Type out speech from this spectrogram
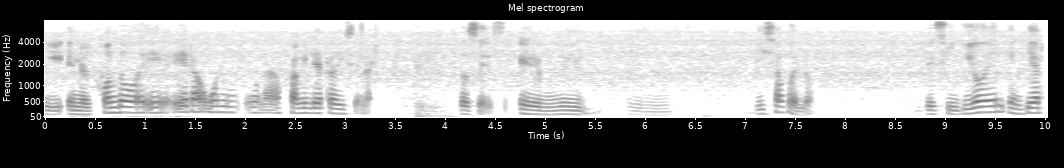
y en el fondo era una familia tradicional. Entonces, eh, mi, bisabuelo decidió él enviar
